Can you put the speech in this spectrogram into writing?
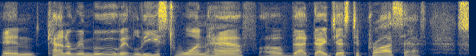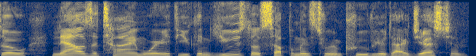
and kind of remove at least one half of that digestive process. So now's a time where if you can use those supplements to improve your digestion,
